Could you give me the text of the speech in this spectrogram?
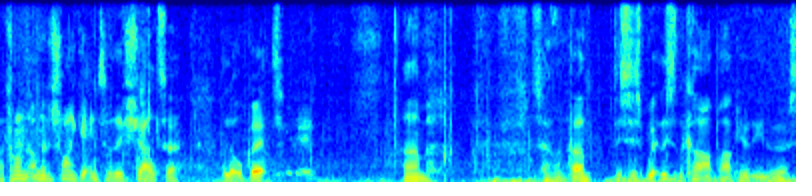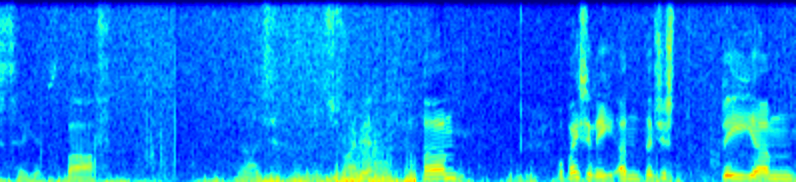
I I'm going to try and get into the shelter a little bit. Um, so um, this is this is the car park here at the university. It's Bath. Right, let's try it. Um, well, basically, um, they've just the um,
